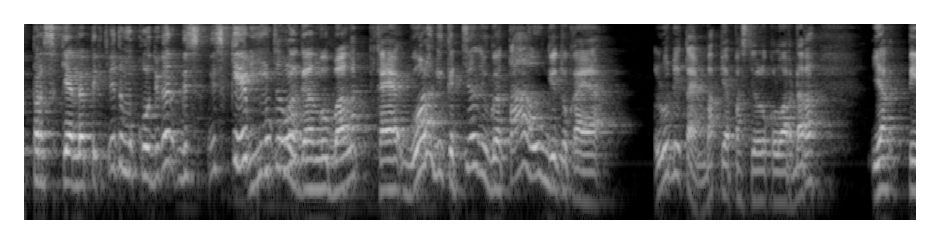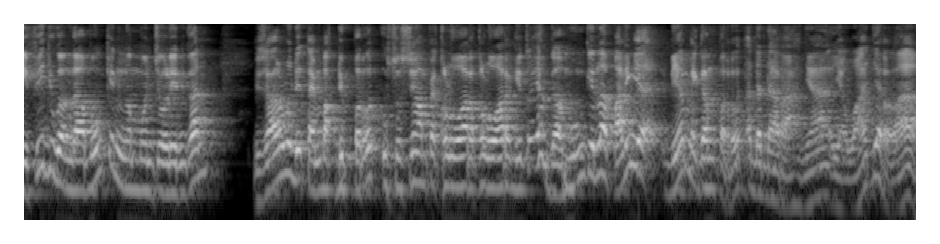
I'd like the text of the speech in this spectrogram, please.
per sekian detik itu mukul juga di, di skip itu mukul. ngeganggu banget. Kayak gua lagi kecil juga tahu gitu kayak lu ditembak ya pasti lu keluar darah. Yang TV juga nggak mungkin ngemunculin kan? Misalnya lu ditembak di perut ususnya sampai keluar-keluar gitu ya nggak mungkin lah. Paling ya dia megang perut ada darahnya ya wajar lah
